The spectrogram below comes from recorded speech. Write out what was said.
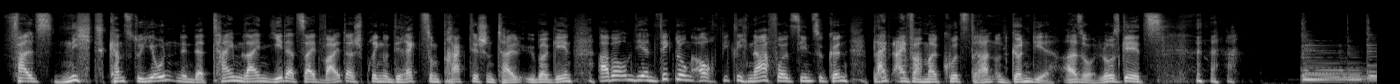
Falls nicht, kannst du hier unten in der Timeline jederzeit weiterspringen und direkt zum praktischen Teil übergehen. Aber um die Entwicklung auch wirklich nachvollziehen zu können, bleib einfach mal kurz dran und gönn dir. Also, los geht's.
